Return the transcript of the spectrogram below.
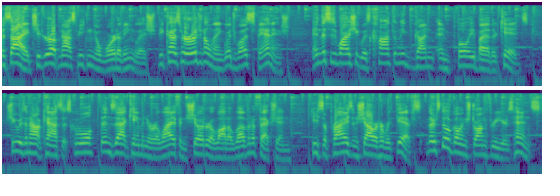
Besides, she grew up not speaking a word of English because her original language was Spanish, and this is why she was constantly gunned and bullied by other kids. She was an outcast at school, then Zack came into her life and showed her a lot of love and affection. He surprised and showered her with gifts. They're still going strong three years hence.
